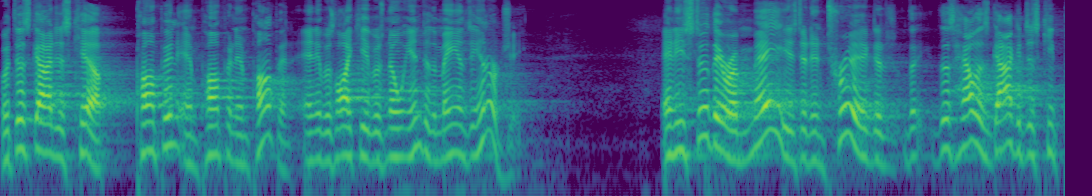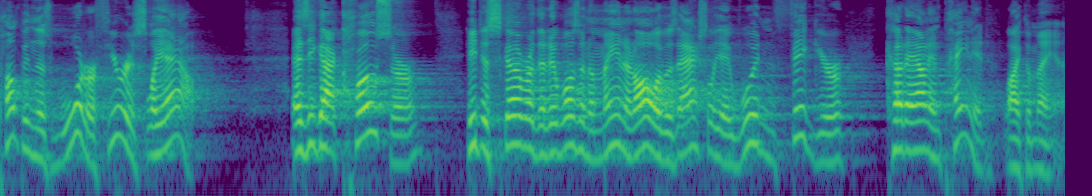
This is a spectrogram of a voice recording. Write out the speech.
But this guy just kept pumping and pumping and pumping. And it was like there was no end to the man's energy. And he stood there amazed and intrigued at this, how this guy could just keep pumping this water furiously out. As he got closer, he discovered that it wasn't a man at all, it was actually a wooden figure cut out and painted like a man.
